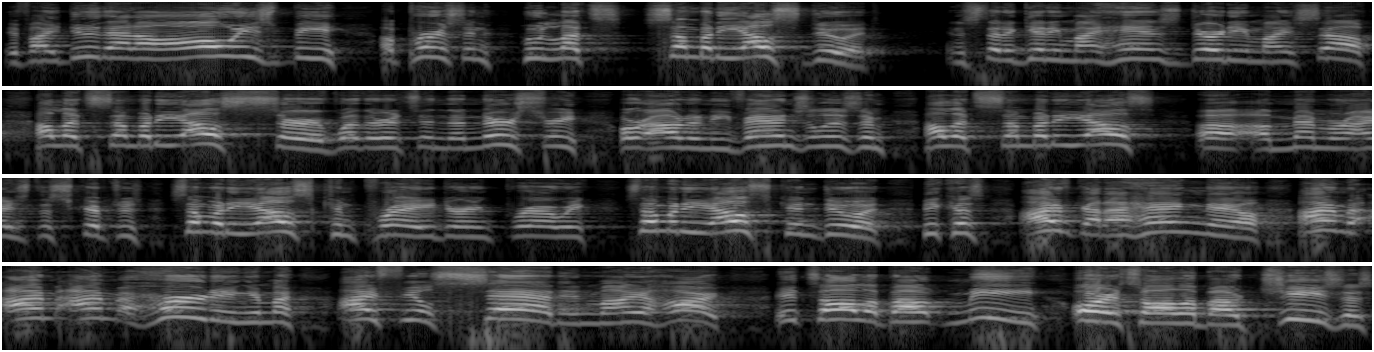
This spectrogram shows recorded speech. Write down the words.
If I do that, I'll always be a person who lets somebody else do it instead of getting my hands dirty myself. I'll let somebody else serve, whether it's in the nursery or out in evangelism. I'll let somebody else uh, uh, memorize the scriptures. Somebody else can pray during prayer week. Somebody else can do it because I've got a hangnail. I'm, I'm, I'm hurting in my, I feel sad in my heart. It's all about me or it's all about Jesus,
